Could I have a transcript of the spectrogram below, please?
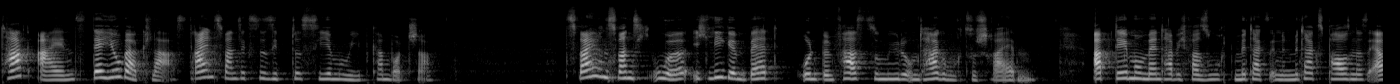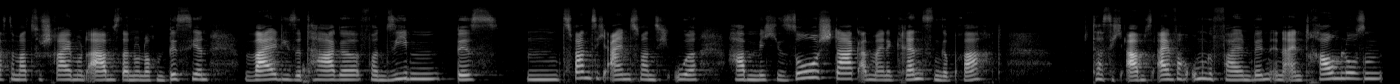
Tag 1 der Yoga Class, 23.07. Siem Reap, Kambodscha. 22 Uhr, ich liege im Bett und bin fast zu so müde, um Tagebuch zu schreiben. Ab dem Moment habe ich versucht, mittags in den Mittagspausen das erste Mal zu schreiben und abends dann nur noch ein bisschen, weil diese Tage von 7 bis 20, hm, 21 Uhr haben mich so stark an meine Grenzen gebracht, dass ich abends einfach umgefallen bin in einen traumlosen,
